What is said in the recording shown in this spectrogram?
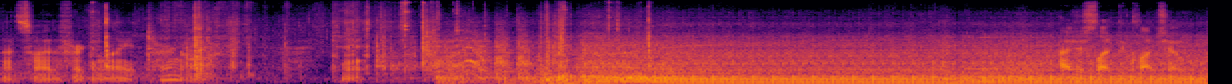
that's why the freaking light turned off. Okay. I just let the clutch out.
